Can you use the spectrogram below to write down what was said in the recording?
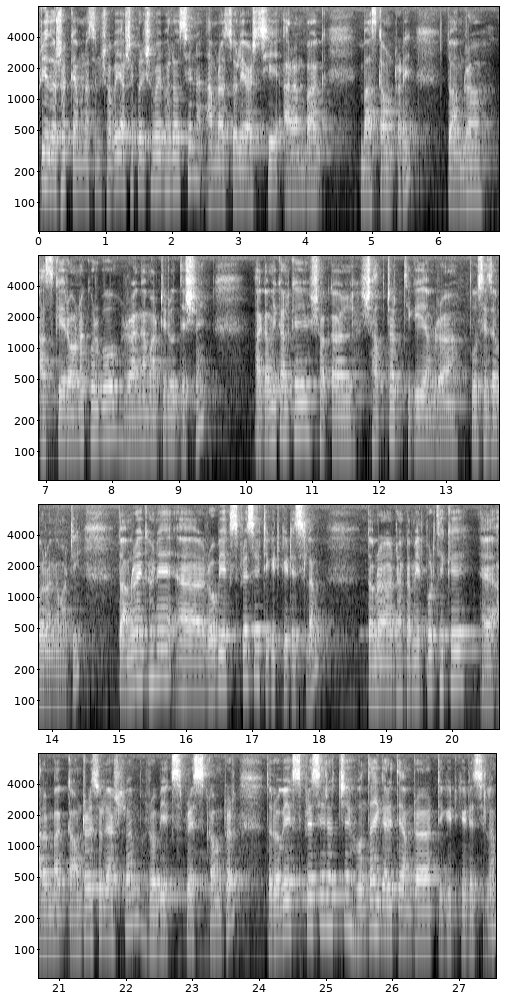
প্রিয় দর্শক, কেমন আছেন সবাই? আশা করি সবাই ভালো আছেন। আমরা চলে আসছি আরামবাগ বাস কাউন্টারে। তো আমরা আজকে রওনা করব রাঙামাটির উদ্দেশ্যে। আগামীকালকে সকাল সাতটার দিকে আমরা পৌঁছে যাব রাঙামাটি। তো আমরা এখানে রবি এক্সপ্রেসে টিকিট কেটেছিলাম। তো আমরা ঢাকা মিরপুর থেকে আরামবাগ কাউন্টারে চলে আসলাম, রবি এক্সপ্রেস কাউন্টার। তো রবি এক্সপ্রেসের হচ্ছে হোন্দাই গাড়িতে আমরা টিকিট কেটেছিলাম।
